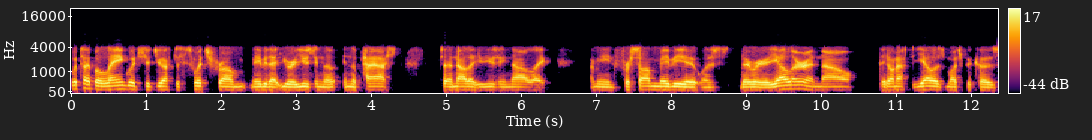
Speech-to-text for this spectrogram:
what type of language did you have to switch from maybe that you were using the in the past to now that you're using now? Like i mean for some maybe it was they were a yeller and now they don't have to yell as much because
